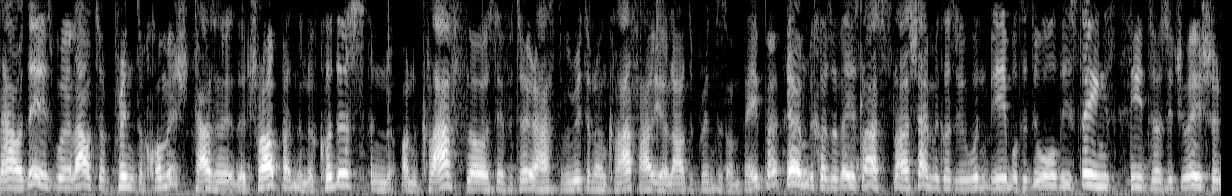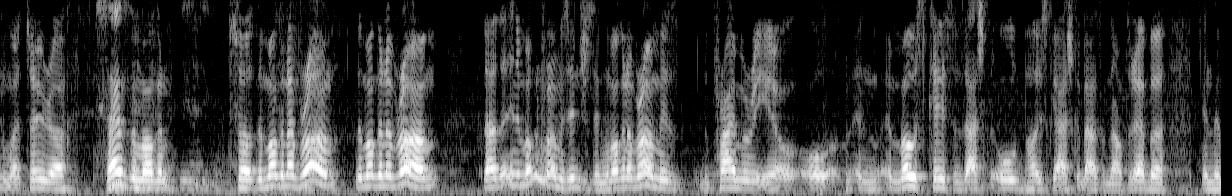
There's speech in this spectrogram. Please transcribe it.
Nowadays, we're allowed to print a chumash, has in it the trop and the nekudus, and on klaf. No, Sefer Torah has to be written on klaf. How you're you allowed to print it on paper? Again, because of Eis slash Hashem, because we wouldn't be able to do all these things, lead to a situation where Torah says the Magen. So the Magen Avram, the Magen Avram, now, the, the Magen Avram is interesting. The Magen Avram is the primary, you know, all, in, in, most cases, all post Ashkenaz and Alter Rebbe in the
